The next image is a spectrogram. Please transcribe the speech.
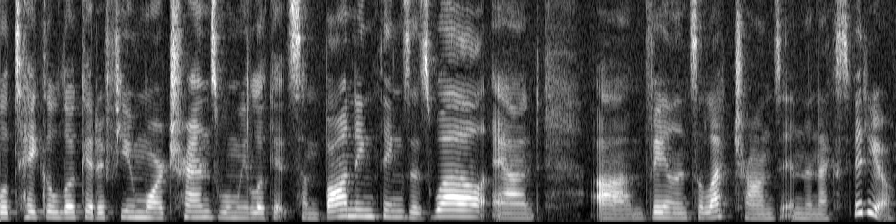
We'll take a look at a few more trends when we look at some bonding things as well and um, valence electrons in the next video.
